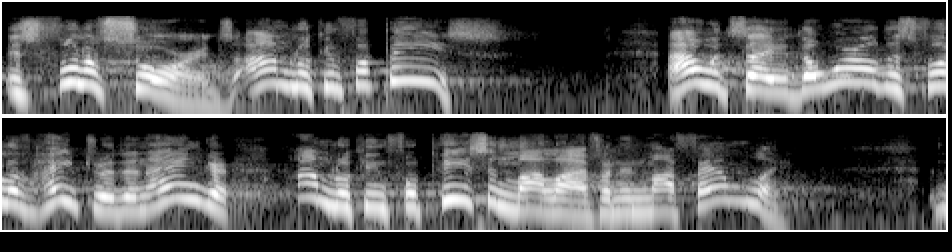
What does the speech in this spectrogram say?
is full of swords. I'm looking for peace. I would say the world is full of hatred and anger. I'm looking for peace in my life and in my family the,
